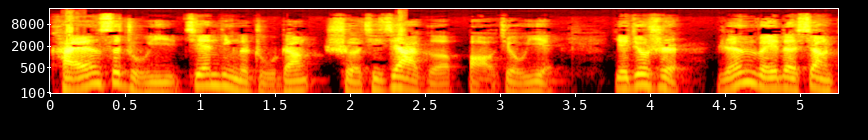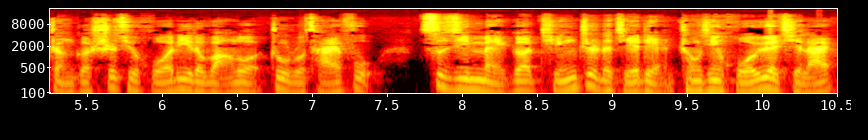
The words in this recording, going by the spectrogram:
凯恩斯主义坚定的主张舍弃价格保就业，也就是人为的向整个失去活力的网络注入财富，刺激每个停滞的节点重新活跃起来，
